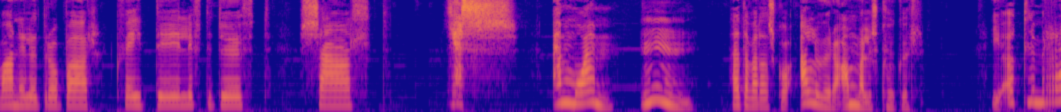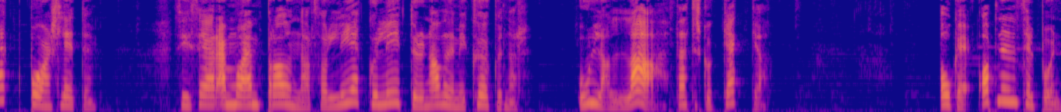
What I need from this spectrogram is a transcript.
vaniludrópar, kveiti, liftiduft, salt. Yes! M&M! Mm. Þetta verða sko alvöru ammæliskökur. Í öllum regnbóans litum. Því þegar M&M bráðnar þá leku liturinn af þeim í kökunar. Úlala, þetta er sko geggjað. Ok, opnin er tilbúin.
